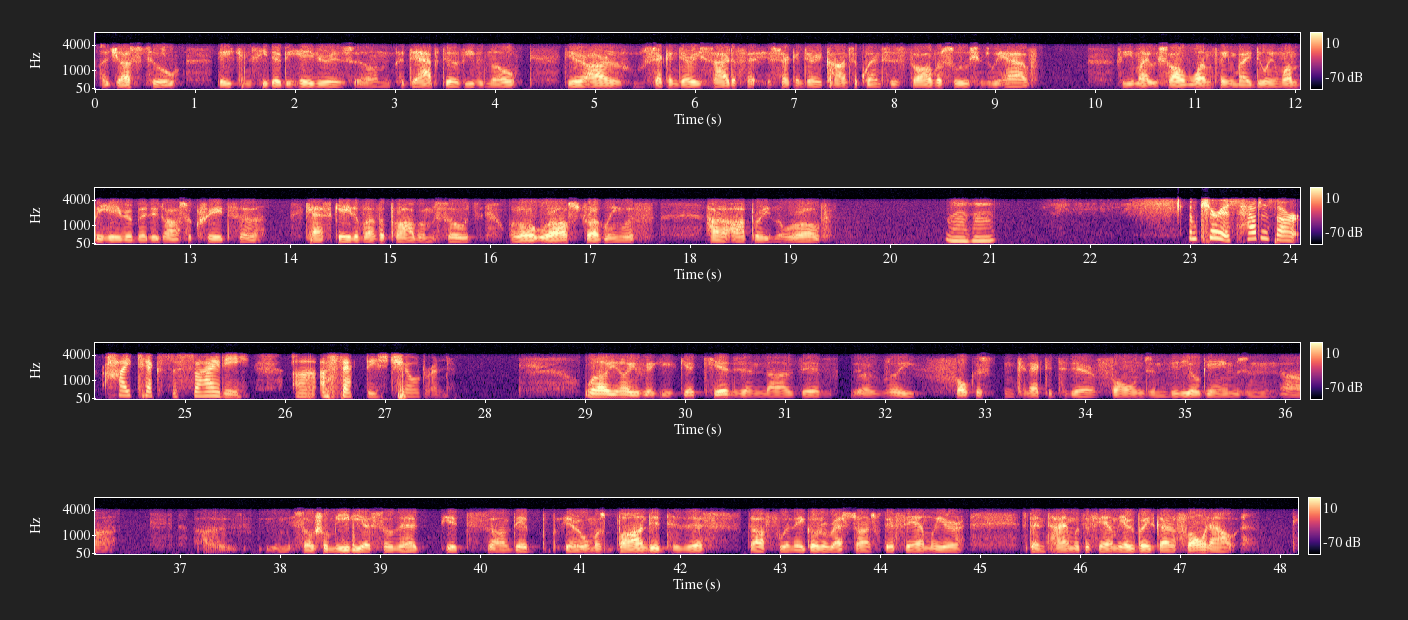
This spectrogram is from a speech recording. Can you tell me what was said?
adjust to, they can see their behavior as um, adaptive, even though there are secondary side effects, secondary consequences to all the solutions we have. So you might solve one thing by doing one behavior, but it also creates a cascade of other problems. So it's, we're all, we're all struggling with how to operate in the world. Mhm. I'm curious, how does our high-tech society uh, affect these children? Well, you know, you, you get kids and uh, they're uh, really focused and connected to their phones and video games and uh, uh, social media, so that it's uh, they're they're almost bonded to this stuff when they go to restaurants with their family or spend time with the family. Everybody's got a phone out.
